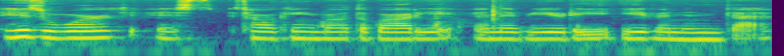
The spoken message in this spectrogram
his work is talking about the body and the beauty even in death.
